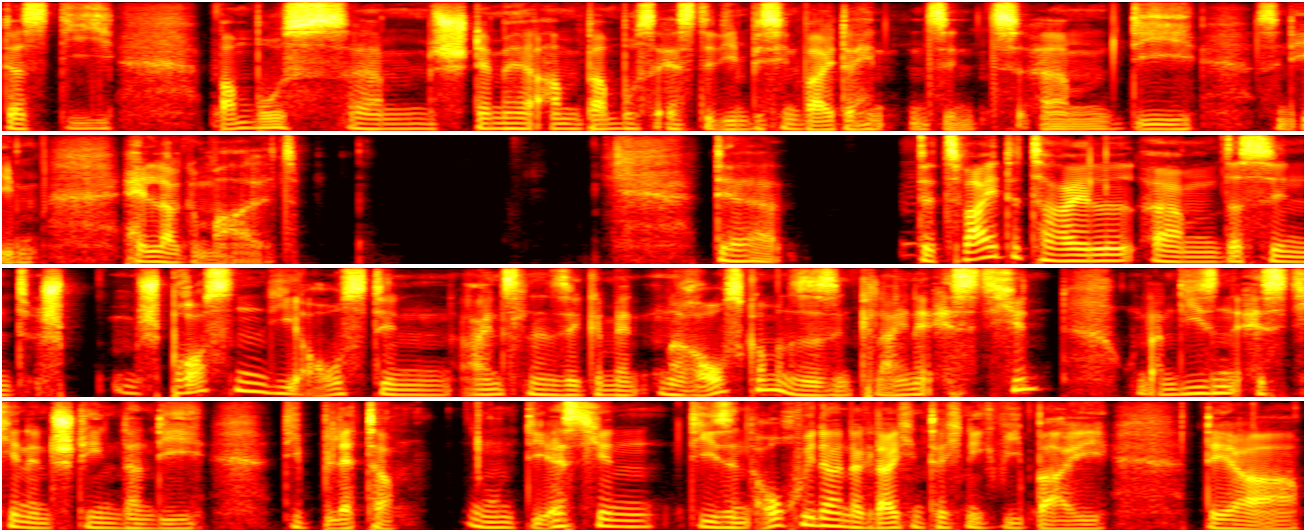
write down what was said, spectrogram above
dass die Bambusstämme ähm, am Bambusäste, die ein bisschen weiter hinten sind, ähm, die sind eben heller gemalt. Der, der zweite Teil, ähm, das sind Sprossen, die aus den einzelnen Segmenten rauskommen. Das sind kleine Ästchen und an diesen Ästchen entstehen dann die, die Blätter. Und die Ästchen, die sind auch wieder in der gleichen Technik wie bei der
